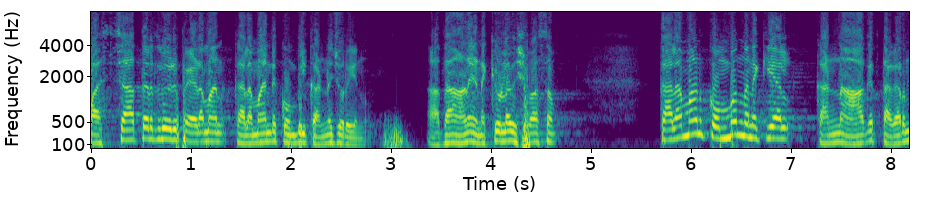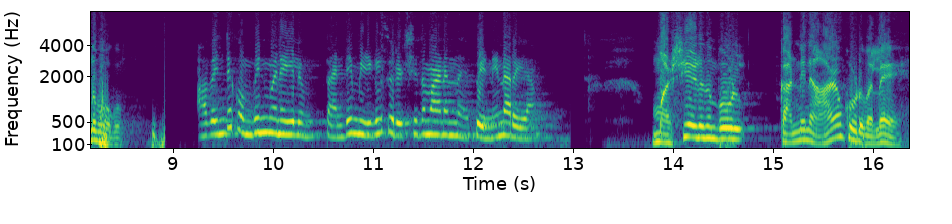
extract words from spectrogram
പശ്ചാത്തലത്തിൽ ഒരു പേടമാൻ കലമാന്റെ കൊമ്പിൽ കണ്ണു ചൊറിയുന്നു. അതാണ് എനിക്കുള്ള വിശ്വാസം. കലമാൻ കൊമ്പം നനക്കിയാൽ കണ്ണ് ആകെ തകർന്നു പോകും. അവന്റെ കൊമ്പിൻ മുനയിലും തന്റെ മിഴികൾ സുരക്ഷിതമാണെന്ന് പെണ്ണിനറിയാം. മഷി എഴുതുമ്പോൾ കണ്ണിന് ആഴം കൂടുമല്ലേ.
